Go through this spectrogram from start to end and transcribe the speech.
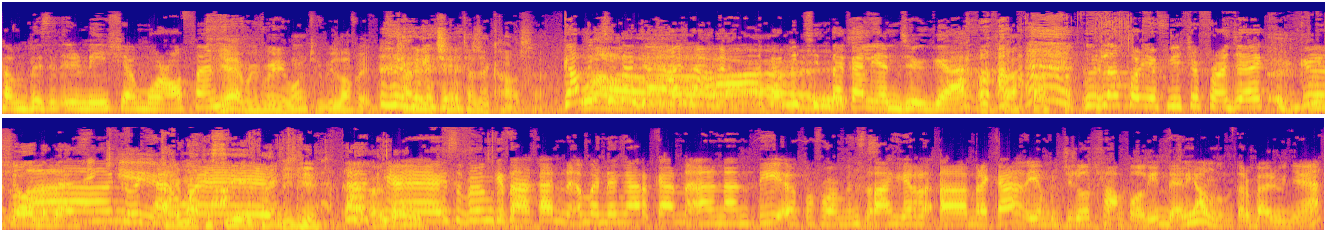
come visit Indonesia more often? Yeah, we really want to. We love it. Kami cinta Jakarta. Kami cinta Jakarta. Kami cinta kalian juga. Good luck for your future project. Wish you all the best. Thank you. Terima kasih. Thank you. Oke, Okay. sebelum kita akan mendengarkan uh, nanti uh, performance terakhir uh, mereka yang berjudul Trampolin dari album terbarunya.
